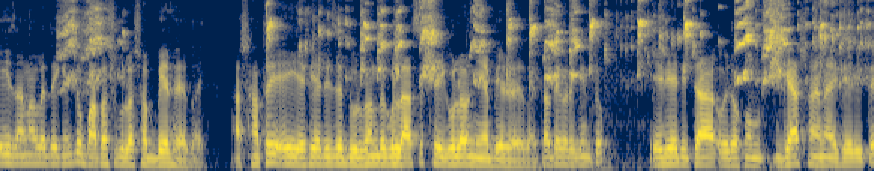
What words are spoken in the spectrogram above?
এই জানালাতে কিন্তু বাতাসগুলো সব বের হয়ে যায়। আর সাথে এই এভিয়ারি যে দুর্গন্ধগুলো আছে, সেইগুলোও নিয়ে বের হয়ে যায়। তাতে করে কিন্তু এভিয়ারিটা ওই রকম গ্যাস হয় না এভিয়ারিতে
